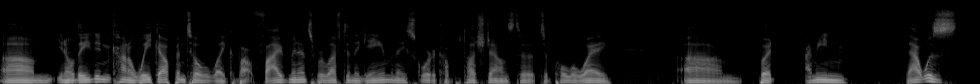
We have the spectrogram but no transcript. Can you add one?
Um, you know, they didn't kind of wake up until like about five minutes were left in the game, and they scored a couple touchdowns to to pull away. Um, but I mean, that was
